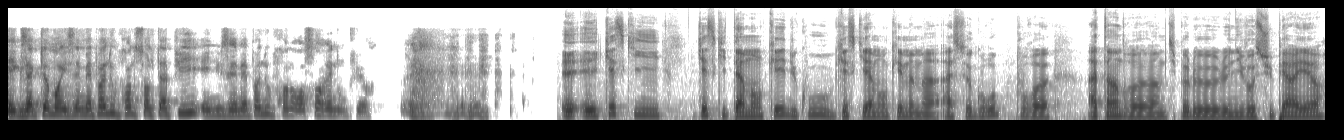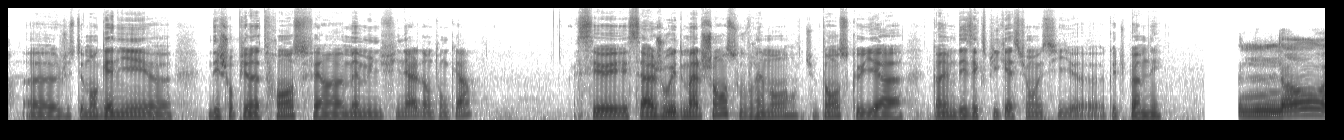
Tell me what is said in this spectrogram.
Exactement, ils aimaient pas nous prendre sur le tapis et ils nous aimaient pas nous prendre en soirée non plus. Hein. et, et qu'est-ce qui, Qu'est-ce qui t'a manqué du coup, ou qu'est-ce qui a manqué même à, ce groupe pour euh, atteindre euh, un petit peu le, niveau supérieur, euh, justement gagner des championnats de France, faire même une finale dans ton cas? C'est, ça a joué de malchance ou vraiment tu penses qu'il y a quand même des explications aussi que tu peux amener? Non,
